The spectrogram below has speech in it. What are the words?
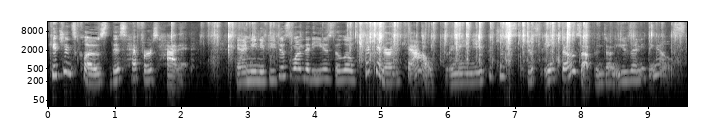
kitchen's closed. This heifer's had it. And I mean, if you just wanted to use the little chicken or the cow, I mean, you could just, just ink those up and don't use anything else.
